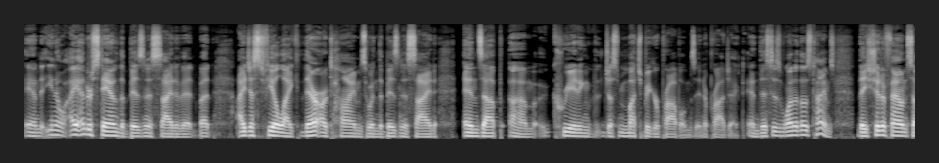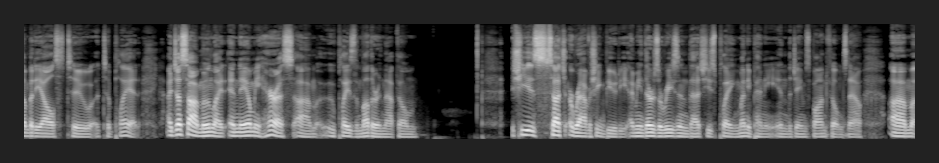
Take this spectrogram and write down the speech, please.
And you know, I understand the business side of it, but I just feel like there are times when the business side ends up um, creating just much bigger problems in a project, and this is one of those times. They should have found somebody else to to play it. I just saw Moonlight, and Naomie Harris, um, who plays the mother in that film, she is such a ravishing beauty. I mean, there's a reason that she's playing Moneypenny in the James Bond films now. Um,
